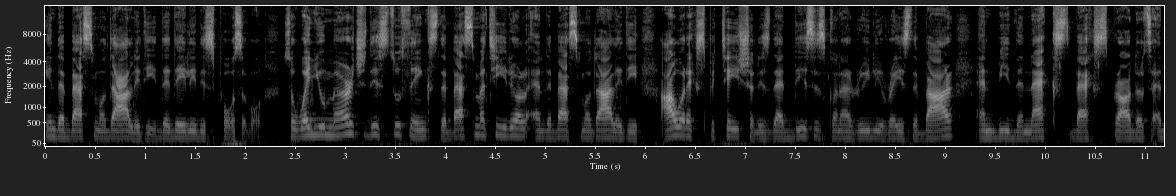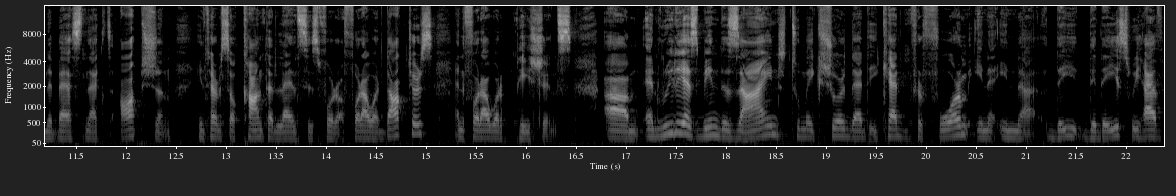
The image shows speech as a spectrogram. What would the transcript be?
in the best modality, the daily disposable. So when you merge these two things, the best material and the best modality, our expectation is that this is going to really raise the bar and be the next best product and the best next option in terms of contact lenses for, for our doctors and for our patients. Um, and really has been designed to make sure that it can perform in, in uh, the, the days we have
